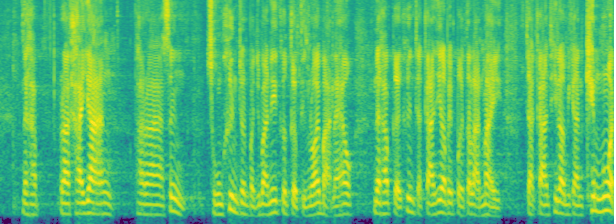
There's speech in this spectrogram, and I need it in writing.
ๆนะครับ ราคายางพาราซึ่ง สูงขึ้นจนปัจจุบันนี้ก็เกือบถึงร้อยบาทแล้วนะครับเกิดขึ้นจากการที่เราไปเปิดตลาดใหม่ จากการที่เรามีการเข้มงวด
